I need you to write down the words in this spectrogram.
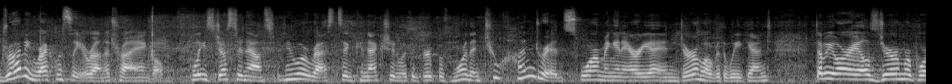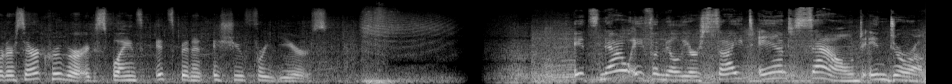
driving recklessly around the triangle. Police just announced new arrests in connection with a group of more than 200 swarming an area in Durham over the weekend. WRAL's Durham reporter Sarah Krueger explains it's been an issue for years. It's now a familiar sight and sound in Durham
